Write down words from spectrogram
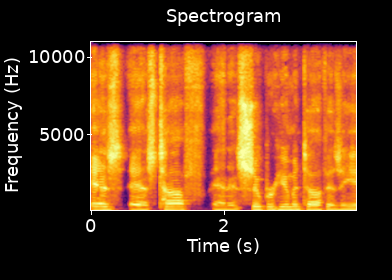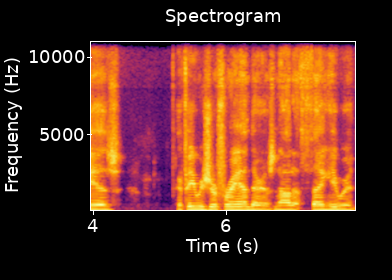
As as tough and as superhuman tough as he is, if he was your friend, there is not a thing he would,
